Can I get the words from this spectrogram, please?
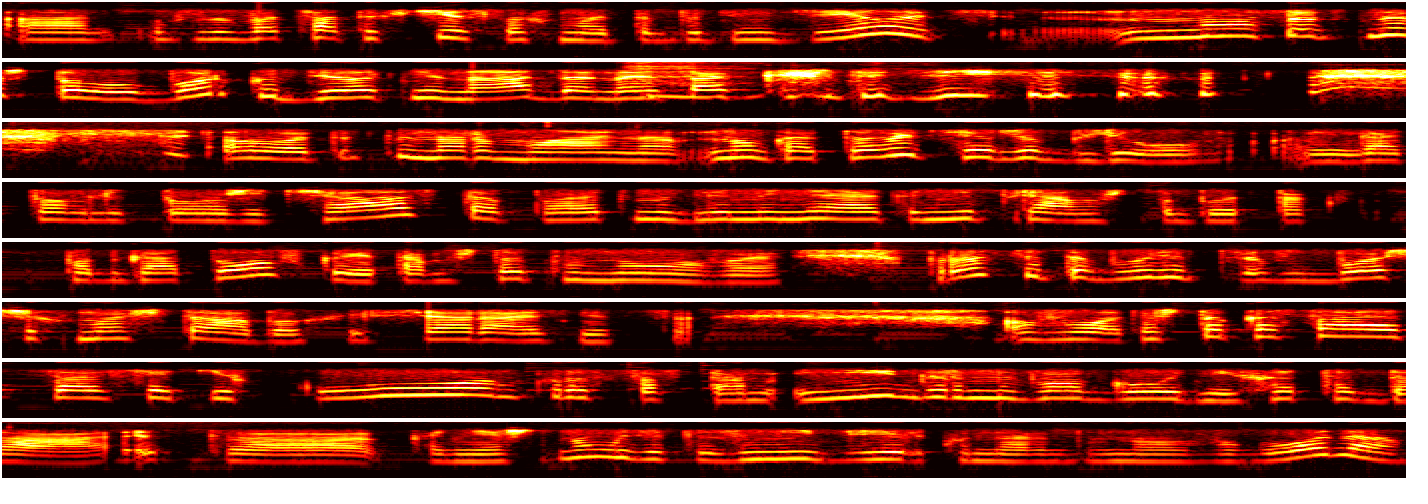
в 20-х числах мы это будем делать, но, собственно, что, уборку делать не надо, она и так каждый день. Вот, это нормально. Ну, готовить я люблю. Готовлю тоже часто, поэтому для меня это не прям, чтобы так подготовка и там что-то новое. Просто это будет в больших масштабах, и вся разница. Вот. А что касается всяких конкурсов, там, игр новогодних, это да, это, конечно, ну, где-то за недельку, наверное, до Нового года.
